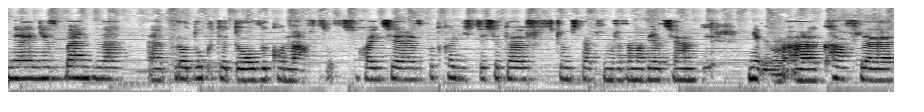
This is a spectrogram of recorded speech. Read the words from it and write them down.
e, niezbędne e, produkty do wykonawców. Słuchajcie, spotkaliście się też z czymś takim, że zamawiacie, nie wiem, kafle,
